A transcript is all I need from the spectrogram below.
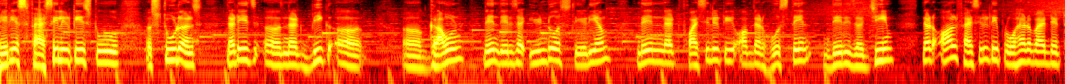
various facilities to students. That is that big ground. Then there is a indoor stadium. Then that facility of that hostel. There is a gym. That all facility provided by that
